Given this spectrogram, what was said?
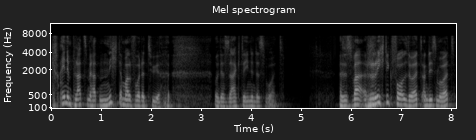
keinen Platz mehr hatten, nicht einmal vor der Tür. Und er sagte ihnen das Wort. Also es war richtig voll dort an diesem Ort.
